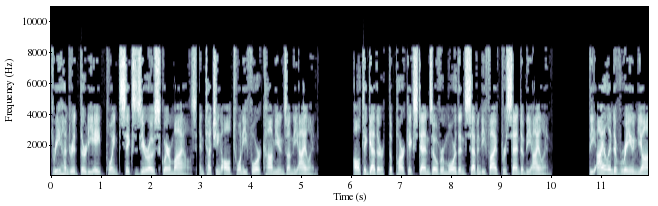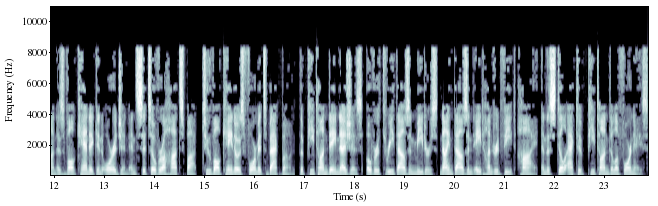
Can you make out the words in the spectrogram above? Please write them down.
338.60 square miles, and touching all 24 communes on the island. Altogether, the park extends over more than 75% of the island. The island of Réunion is volcanic in origin and sits over a hotspot. Two volcanoes form its backbone: the Piton des Neiges, over 3,000 meters (9,800 feet) high, and the still active Piton de la Fournaise.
